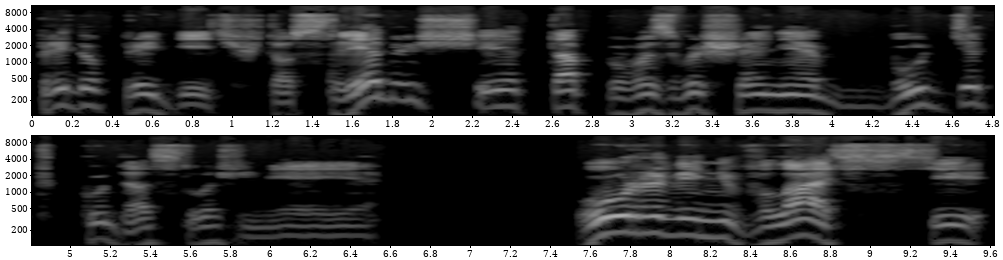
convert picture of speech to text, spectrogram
предупредить, что следующий этап возвышения будет куда сложнее. Уровень власти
